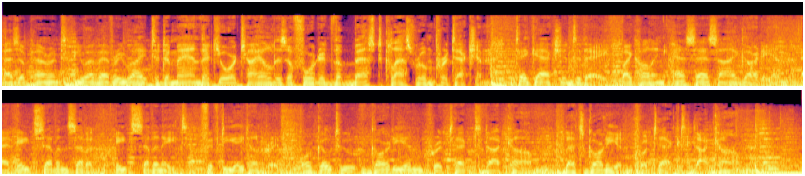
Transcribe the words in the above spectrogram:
As a parent, you have every right to demand that your child is afforded the best classroom protection. Take action today by calling SSI Guardian at 877-878-5800 or go to guardianprotect.com. That's guardianprotect.com.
